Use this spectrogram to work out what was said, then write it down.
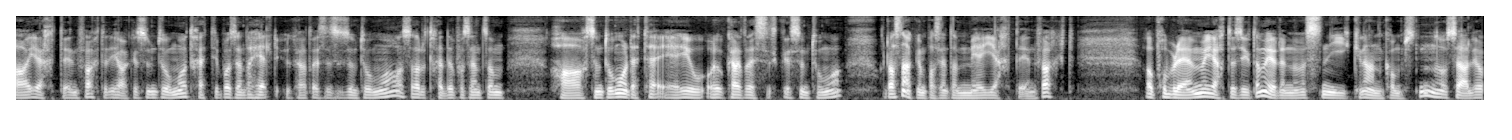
har hjerteinfarkt, de har ikke symptomer. 30% har helt ukarakteristiske symptomer, og så har du 30% som har symptomer. Dette er jo karakteristiske symptomer. Og Da snakker vi om pasienter med hjerteinfarkt. Og Problemet med hjertesykdom er jo denne snikende ankomsten. og Særlig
